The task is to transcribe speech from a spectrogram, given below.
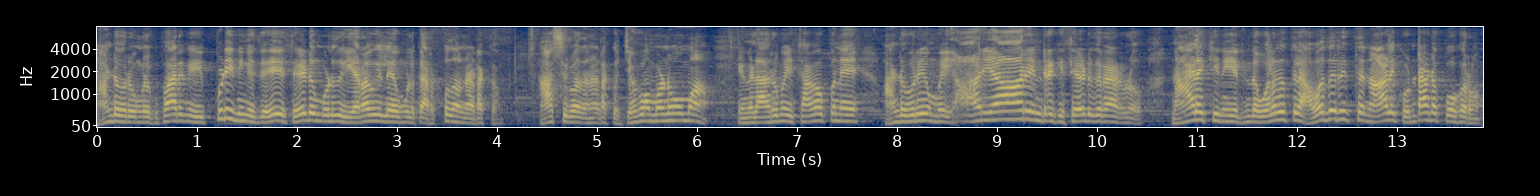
ஆண்டவர் உங்களுக்கு பாருங்கள் இப்படி நீங்கள் தே தேடும் பொழுது இரவில் உங்களுக்கு அற்புதம் நடக்கும். ஆசீர்வாதம் நடக்கும். ஜெபம் பண்ணுவோமா? எங்கள் அருமை தகப்பனே ஆண்டவரே உண்மை யார் யார் இன்றைக்கு தேடுகிறார்களோ நாளைக்கு நீர் இந்த உலகத்தில் அவதரித்த நாளை கொண்டாட போகிறோம்.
